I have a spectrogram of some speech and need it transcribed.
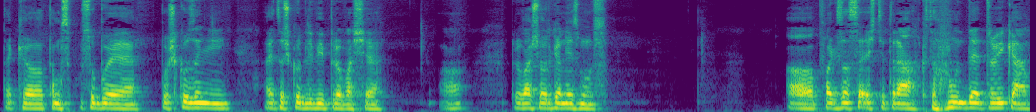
tak uh, tam způsobuje poškození, a je to škodlivý pro vaše, a pro váš organismus. A pak zase ještě teda k tomu D3,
